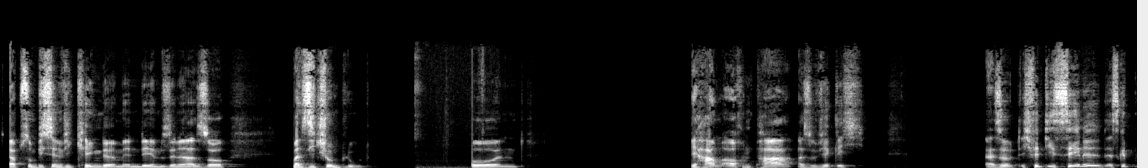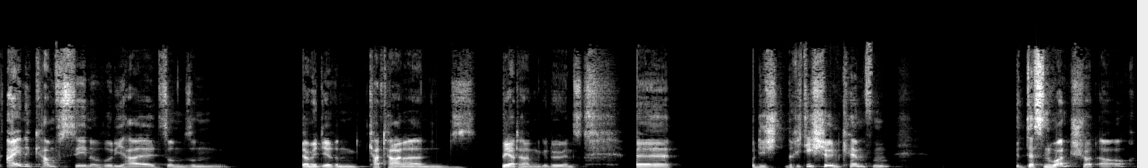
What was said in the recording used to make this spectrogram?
Ich glaube, so ein bisschen wie Kingdom in dem Sinne, also, man sieht schon Blut. Und wir haben auch ein paar, also wirklich, also ich finde die Szene, es gibt eine Kampfszene, wo die halt so, so ein, ja, mit ihren Katanern, Schwertern gedöns, äh, wo die richtig schön kämpfen. Das ist ein One-Shot auch.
